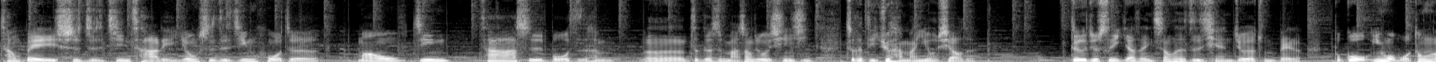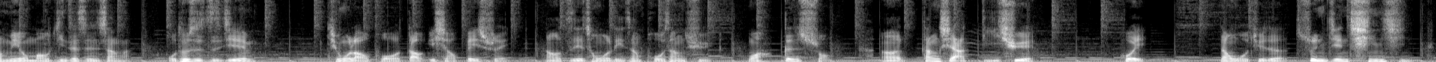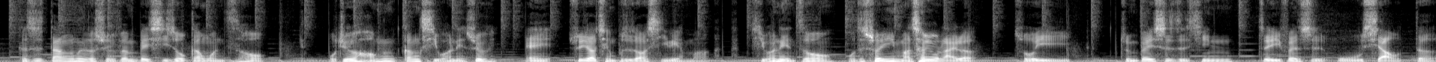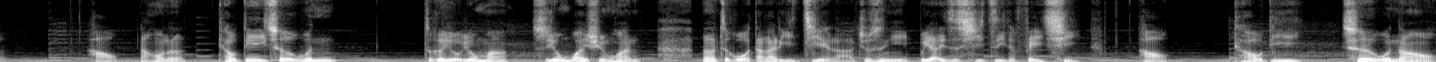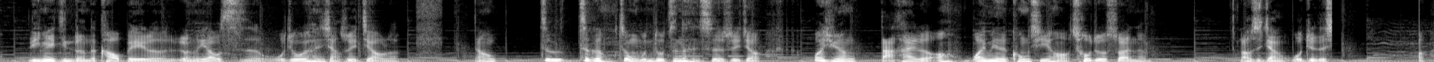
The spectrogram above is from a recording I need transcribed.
常被湿纸巾擦脸，用湿纸巾或者。毛巾擦拭脖子，很呃，这个是马上就会清醒，这个的确还蛮有效的。这个就是要在你上车之前就要准备了。不过因为我通常没有毛巾在身上啊，我都是直接请我老婆倒一小杯水，然后直接从我脸上泼上去，哇，更爽。而当下的确会让我觉得瞬间清醒。可是当那个水分被吸收干完之后，我觉得好像刚洗完脸睡，哎，睡觉前不是都要洗脸吗？洗完脸之后，我的睡意马上又来了，所以准备湿纸巾这一份是无效的。好，然后呢，调低车温，这个有用吗？使用外循环，呃，这个我大概理解了，就是你不要一直吸自己的废气。好，调低车温哦，里面已经冷的靠背了，冷的要死，我就会很想睡觉了。然后，这个这个这种温度真的很适合睡觉。外循环打开了哦，外面的空气哈臭就算了。老实讲，我觉得啊，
